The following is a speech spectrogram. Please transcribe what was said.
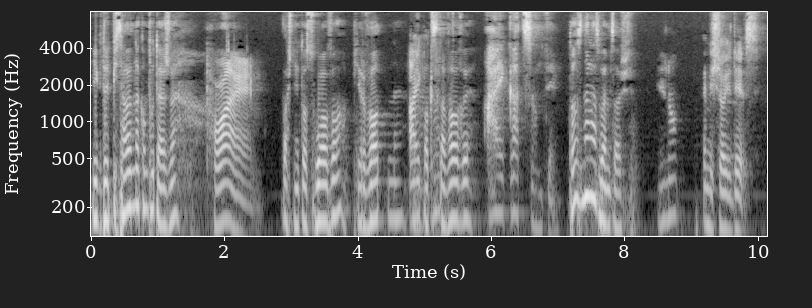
I gdy pisałem na komputerze, prime, właśnie to słowo, pierwotny, I got- podstawowy, I got something. to znalazłem coś. You know? Let me show you this.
